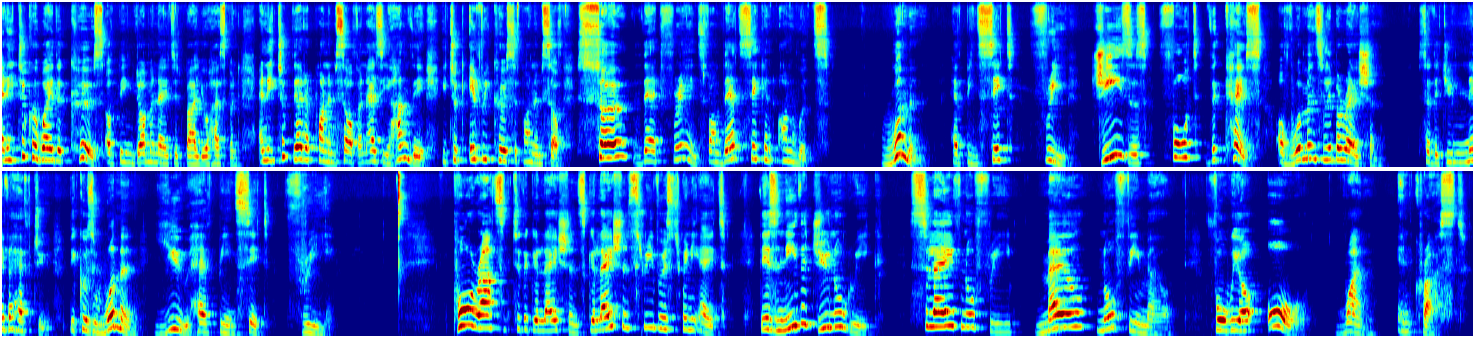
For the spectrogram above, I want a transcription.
And he took away the curse of being dominated by your husband. And he took that upon himself. And as he hung there, he took every curse upon himself. So that, friends, from that second onwards, women have been set free. Jesus fought the case of women's liberation so that you never have to. Because, women, you have been set free. Paul writes to the Galatians, Galatians 3, verse 28 There's neither Jew nor Greek slave nor free, male nor female, for we are all one in Christ.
